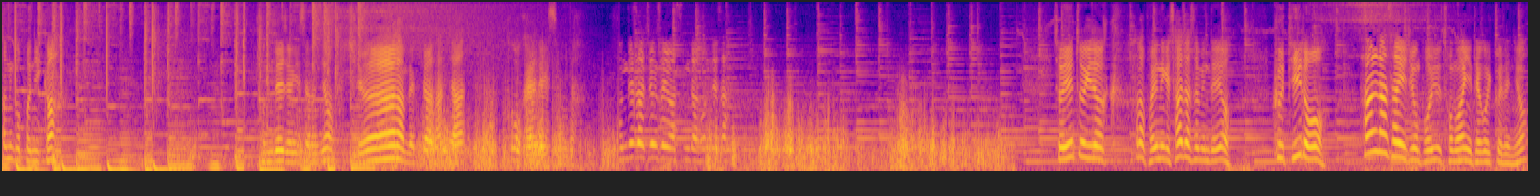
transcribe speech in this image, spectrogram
하는 거 보니까 본대정에서는요 시원한 맥주 한잔 하고 가야 되겠습니다 본대사 정상에 왔습니다 본대사 저 왼쪽에 저 하나 보이는 게 사자섬인데요. 그 뒤로 한라산이 지금 보이 조망이 되고 있거든요.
